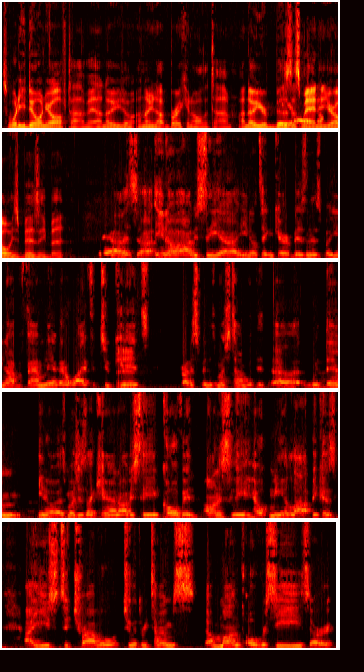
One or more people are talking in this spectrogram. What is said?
So what do you do on your off time, man? I know you don't. I know you're not breaking all the time. I know you're a businessman and you're always busy, but Yeah, it's, uh, you know, obviously, uh, you know, taking care of business, but you know, I have a family. I got a wife and two Yeah. kids. Try to spend as much time with it, uh, with them, you know, as much as I can. Obviously, COVID honestly helped me a lot because I used to travel two or three times a month overseas or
